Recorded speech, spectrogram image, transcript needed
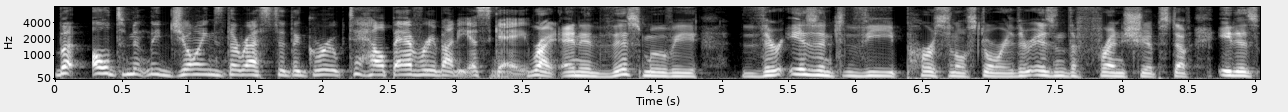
but ultimately joins the rest of the group to help everybody escape. Right. And in this movie, there isn't the personal story, there isn't the friendship stuff. It is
